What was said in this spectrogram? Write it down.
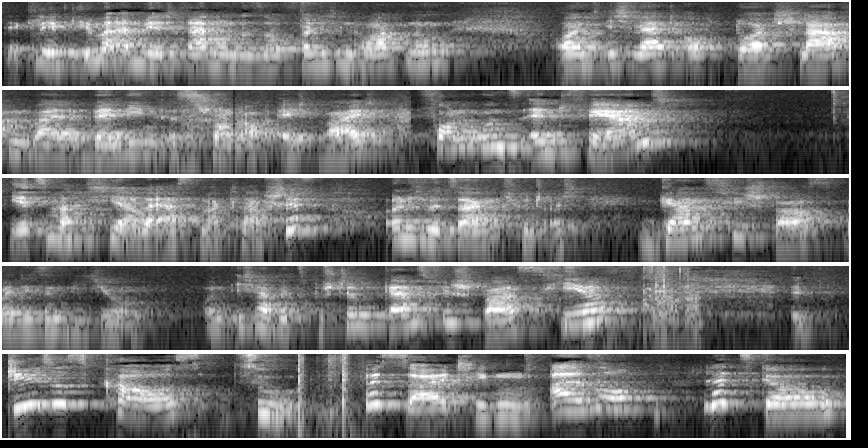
Der klebt immer an mir dran und ist auch völlig in Ordnung. Und ich werde auch dort schlafen, weil Berlin ist schon auch echt weit von uns entfernt. Jetzt mache ich hier aber erstmal klar Schiff und ich würde sagen, ich wünsche euch ganz viel Spaß bei diesem Video. Und ich habe jetzt bestimmt ganz viel Spaß hier dieses Chaos zu beseitigen. Also, let's go!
